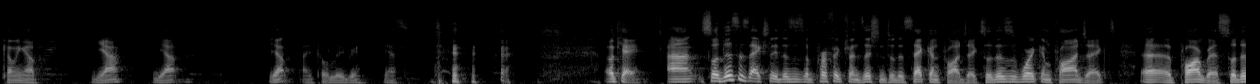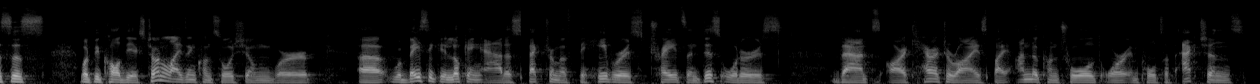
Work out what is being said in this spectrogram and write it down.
coming up. Yeah, yeah. Yeah, I totally agree. Yes. okay. Uh, so this is actually this is a perfect transition to the second project. So this is work in project uh, progress. So this is what we call the externalizing consortium, where uh, we're basically looking at a spectrum of behaviors, traits, and disorders that are characterized by under-controlled or impulsive actions.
